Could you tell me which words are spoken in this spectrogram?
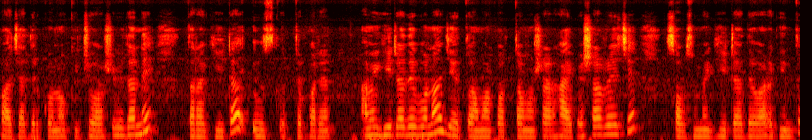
বা যাদের কোনো কিছু অসুবিধা নেই, তারা ঘিটা ইউজ করতে পারেন। আমি ঘিটা দেবো না, যেহেতু আমার কর্তামশার হাই প্রেশার রয়েছে, সবসময় ঘিটা দেওয়ার কিন্তু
